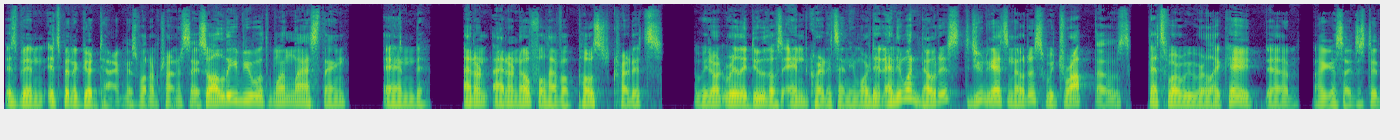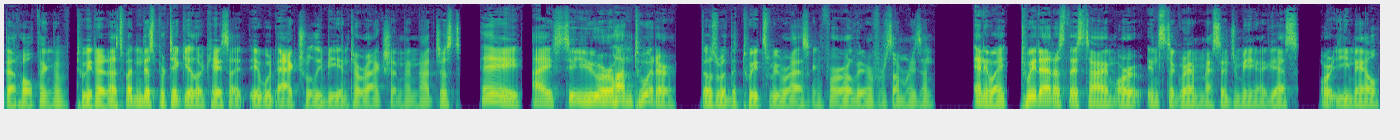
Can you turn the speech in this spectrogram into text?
It's been it's been a good time is what I'm trying to say. So I'll leave you with one last thing and I don't I don't know if we'll have a post credits. We don't really do those end credits anymore. Did anyone notice? Did you guys notice? We dropped those. That's where we were like, hey, um, I guess I just did that whole thing of tweet at us. But in this particular case, I, it would actually be interaction and not just, hey, I see you are on Twitter. Those were the tweets we were asking for earlier for some reason. Anyway, tweet at us this time or Instagram message me, I guess, or email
